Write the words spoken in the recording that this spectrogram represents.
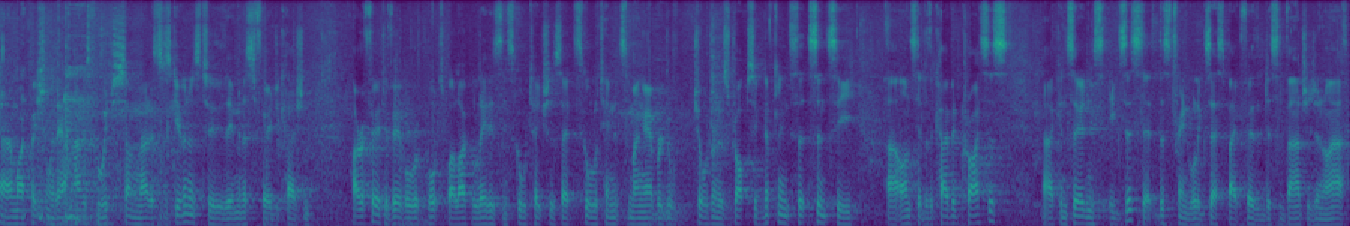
Uh, my question without notice for which some notice is given is to the Minister for Education. I refer to verbal reports by local leaders and school teachers that school attendance among Aboriginal children has dropped significantly since the uh, onset of the COVID crisis. Uh, concerns exist that this trend will exacerbate further disadvantage and I ask,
